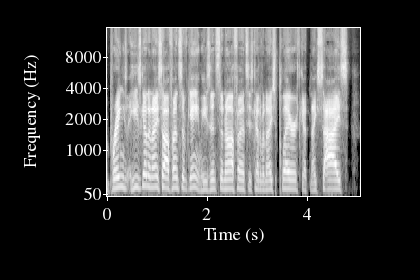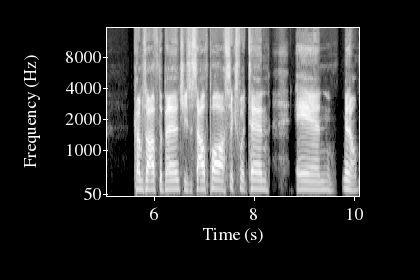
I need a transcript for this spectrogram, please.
brings. He's got a nice offensive game. He's instant offense. He's kind of a nice player. He's got nice size. Comes off the bench. He's a southpaw, six foot ten, and you know,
